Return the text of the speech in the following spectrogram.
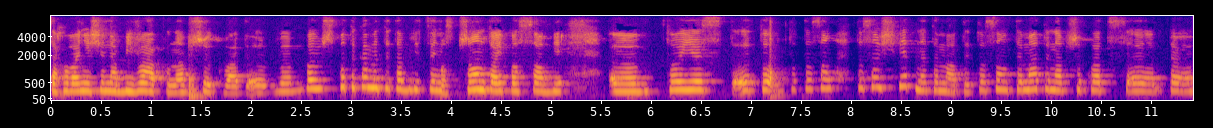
zachowanie się na biwaku na przykład, bo już spotykamy te tablice, sprzątaj po sobie, to jest, to, to, to, są, to są świetne tematy, to są tematy na przykład te,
